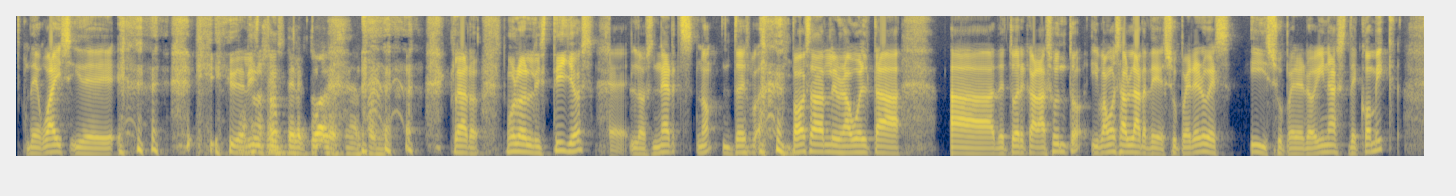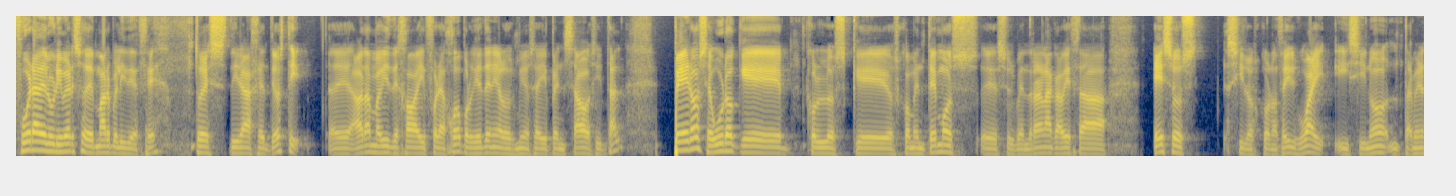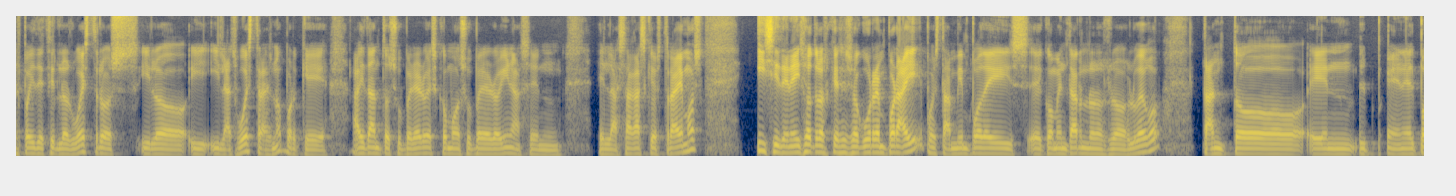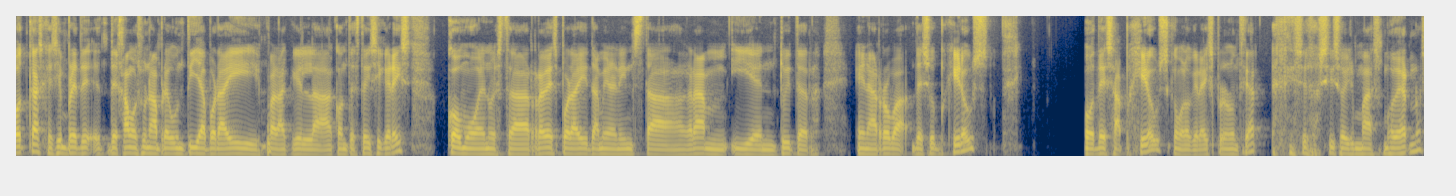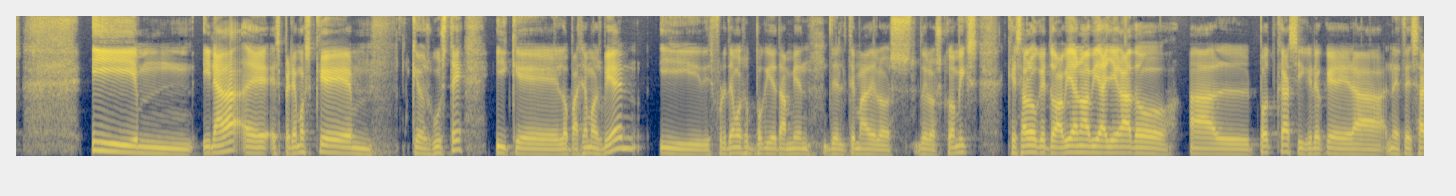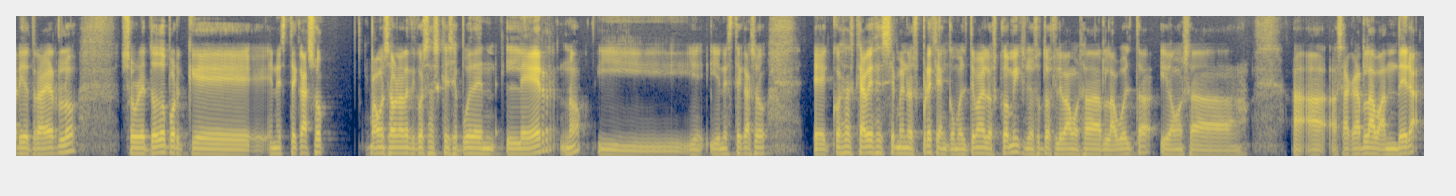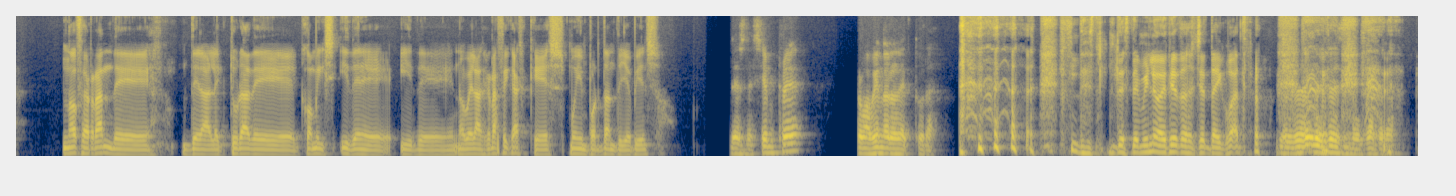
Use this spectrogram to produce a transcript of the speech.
de guays y de, y de listos. Los intelectuales, en el fondo. claro, somos los listillos, eh, los nerds, ¿no? Entonces vamos a darle una vuelta a, de tuerca al asunto y vamos a hablar de superhéroes y superheroínas de cómic fuera del universo de Marvel y DC. Entonces dirá la gente, hosti, eh, ahora me habéis dejado ahí fuera de juego porque yo tenía los míos ahí pensados y tal. Pero seguro que con los que os comentemos eh, se os vendrán a la cabeza esos si los conocéis, guay. Y si no, también os podéis decir los vuestros y, lo, y, las vuestras, ¿no? Porque hay tanto superhéroes como superheroínas en, en, las sagas que os traemos. Y si tenéis otros que se os ocurren por ahí, pues también podéis eh, comentárnoslo luego, tanto en, en, el podcast, que siempre dejamos una preguntilla por ahí para que la contestéis si queréis, como en nuestras redes por ahí también en Instagram y en Twitter en arroba de subheroes, o de Sub Heroes, como lo queráis pronunciar, sí sois más modernos. Y, y nada, eh, esperemos que, que, os guste y que lo pasemos bien y disfrutemos un poquito también del tema de los, de los cómics, que es algo que todavía no había llegado al podcast y creo que era necesario traerlo, sobre todo porque en este caso vamos a hablar de cosas que se pueden leer, ¿no? Y, y en este caso, eh, cosas que a veces se menosprecian, como el tema de los cómics, nosotros le vamos a dar la vuelta y vamos a, a, a sacar la bandera, ¿no, Ferran? De, de la lectura de cómics y de, y de novelas gráficas, que es muy importante, yo pienso. Desde siempre, promoviendo la lectura. desde, desde, 1984. Desde, desde 1984.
